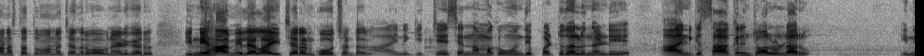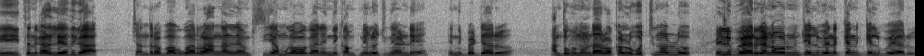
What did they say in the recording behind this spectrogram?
మనస్తత్వం ఉన్న చంద్రబాబు నాయుడు గారు ఇన్ని హామీలు ఎలా ఇచ్చారనుకోవచ్చు అంటారు? ఆయనకి చేసే నమ్మకం ఉంది పట్టుదల ఉందండి. ఆయనకి సహకరించే వాళ్ళు ఉన్నారు ఇన్ని ఇతనికి అది లేదుగా. చంద్రబాబు గారు రాగానే సీఎం కావగానే ఎన్ని కంపెనీలు వచ్చినాయండి? ఎన్ని పెట్టారు? అంతకుముందు ఉండారు. ఒకళ్ళు వచ్చిన వాళ్ళు వెళ్ళిపోయారు. గన్నవరం నుంచి వెళ్ళి వెనక్కి వెనక్కి వెళ్ళిపోయారు.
